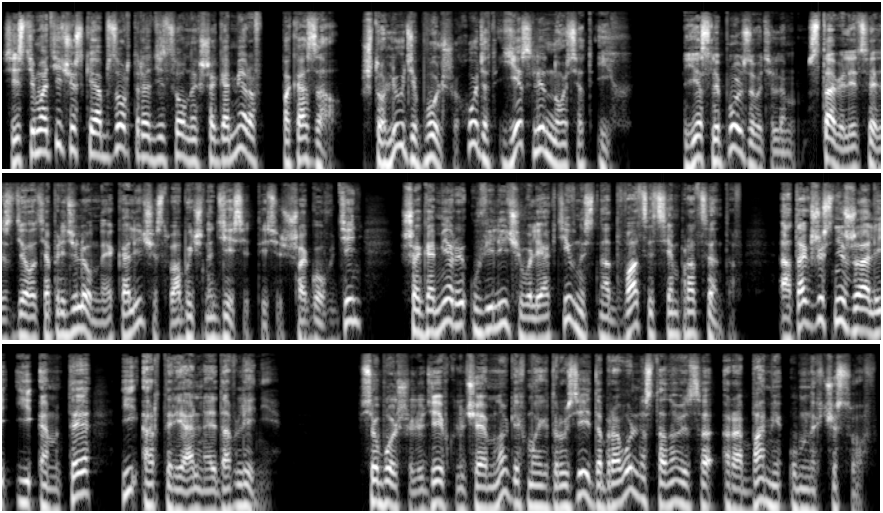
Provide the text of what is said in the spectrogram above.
Систематический обзор традиционных шагомеров показал, что люди больше ходят, если носят их. Если пользователям ставили цель сделать определенное количество, обычно 10 тысяч шагов в день, шагомеры увеличивали активность на 27%, а также снижали ИМТ и артериальное давление. Все больше людей, включая многих моих друзей, добровольно становятся рабами умных часов.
